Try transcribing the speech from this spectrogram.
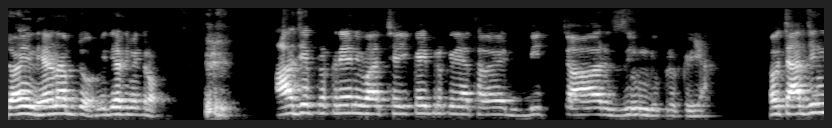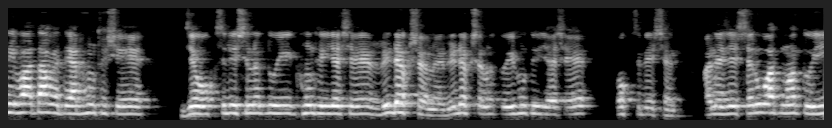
જો અહીં ધ્યાન આપજો, વિદ્યાર્થી મિત્રો. આ જે પ્રક્રિયાની વાત છે એ કઈ પ્રક્રિયા થાય? ડિચાર્જિંગ પ્રક્રિયા. હવે ચાર્જિંગની વાત આવે ત્યારે શું થશે? જે ઓક્સિડેશન હતું એ શું થઈ જશે? રિડક્શન રિડક્શન હતું એ શું થઈ જશે? ઓક્સિડેશન અને જે શરૂઆતમાં હતું એ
